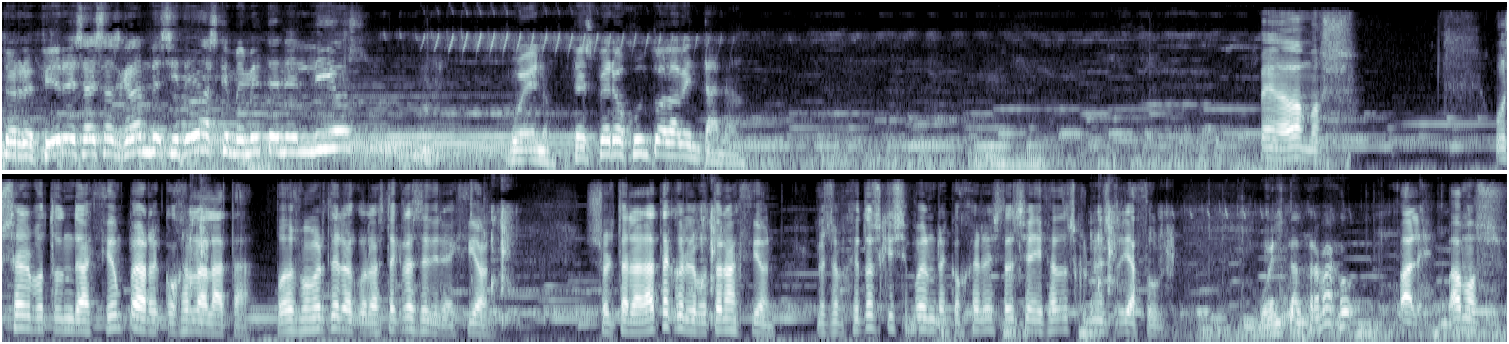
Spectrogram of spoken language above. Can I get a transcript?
¿Te refieres a esas grandes ideas que me meten en líos? Bueno, te espero junto a la ventana. Venga, vamos. Usa el botón de acción para recoger la lata. Puedes moverte con las teclas de dirección. Suelta la lata con el botón acción. Los objetos que se pueden recoger están señalizados con una estrella azul. Vuelta al trabajo. Vale, vamos.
